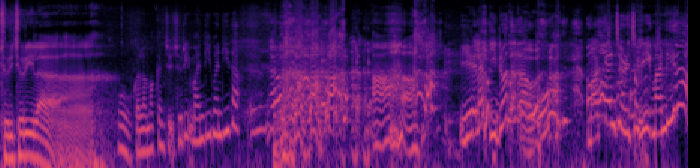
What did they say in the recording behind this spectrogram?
curi-curi lah Oh kalau makan curi-curi Mandi-mandi tak ah, Yelah tidur tak tahu Makan curi-curi Mandi tak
